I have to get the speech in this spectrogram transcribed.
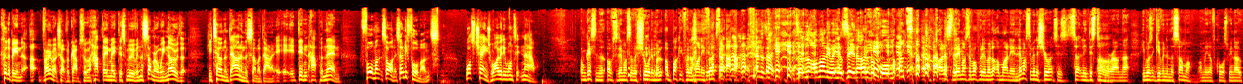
could have been uh, very much up for grabs for them had they made this move in the summer. And we know that he turned them down in the summer, Darren. It, it didn't happen then. Four months on, it's only four months. What's changed? Why would he want it now? I'm guessing that obviously they must have assured him a, a bucket full of money first. and it's, like, it's a lot of money when you're seeing it over four months. Honestly, they must have offered him a lot of money, and there must have been assurances, certainly this time oh. around, that he wasn't given in the summer. I mean, of course, we know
